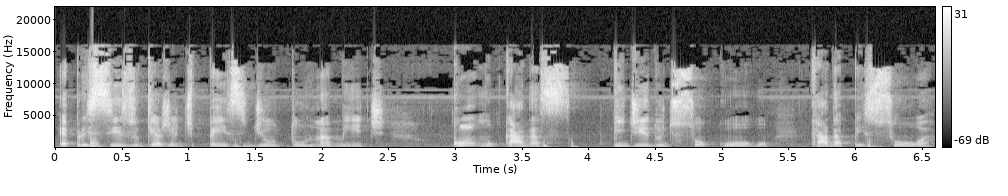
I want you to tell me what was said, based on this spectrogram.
É preciso que a gente pense diuturnamente como cada pedido de socorro, cada pessoa,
